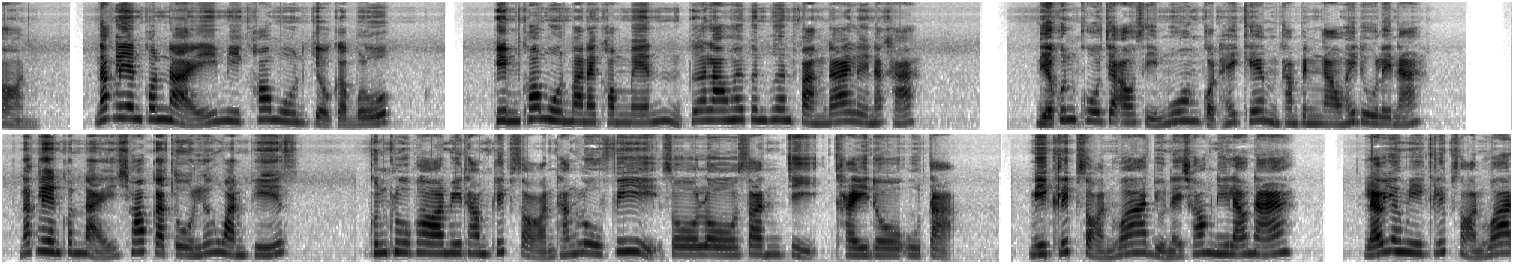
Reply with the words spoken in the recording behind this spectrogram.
ก่อน นักเรียนคนไหนมีข้อมูลเกี่ยวกับบรู๊คพิมพ์ข้อมูลมาในคอมเมนต์เพื่อเล่าให้เพื่อนๆฟังได้เลยนะคะ เดี๋ยวคุณครูจะเอาสีม่วงกดให้เข้มทำเป็นเงาให้ดูเลยนะ นักเรียนคนไหนชอบการ์ตูนเรื่องวันพีซ คุณครูพรมีทำคลิปสอนทั้งลูฟี่ โซโร ซันจิ ไคโด อุตะ มีคลิปสอนวาดอยู่ในช่องนี้แล้วนะ แล้วยังมีคลิปสอนวาด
